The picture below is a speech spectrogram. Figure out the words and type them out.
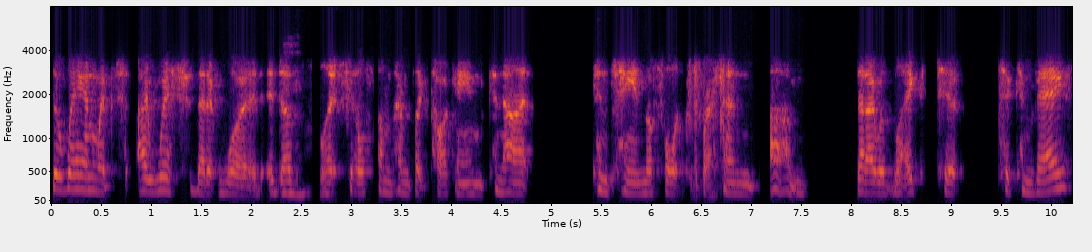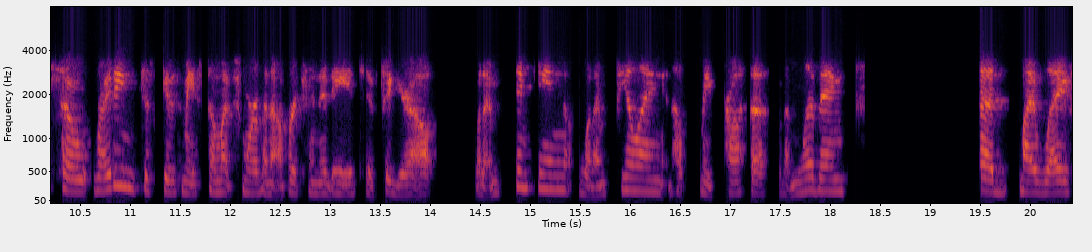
the way in which I wish that it would. It does. Mm-hmm. It feels sometimes like talking cannot contain the full expression um, that I would like to to convey. So writing just gives me so much more of an opportunity to figure out what I'm thinking, what I'm feeling, and helps me process what I'm living. And my life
